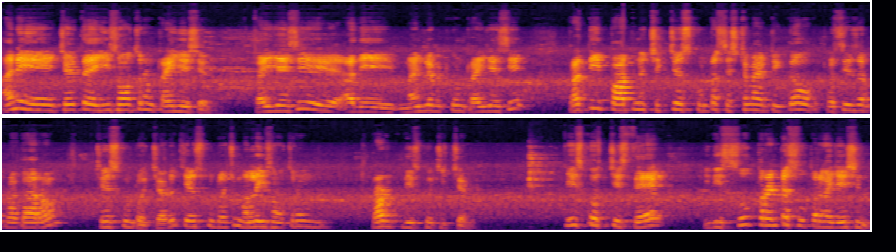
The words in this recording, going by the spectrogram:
అని చెబితే ఈ సంవత్సరం ట్రై చేశాడు. ట్రై చేసి అది మైండ్లో పెట్టుకుని ట్రై చేసి ప్రతి పార్ట్ను చెక్ చేసుకుంటూ సిస్టమేటిక్గా ఒక ప్రొసీజర్ ప్రకారం చేసుకుంటూ వచ్చాడు. చేసుకుంటూ వచ్చి మళ్ళీ ఈ సంవత్సరం ప్రోడక్ట్ తీసుకొచ్చి ఇచ్చాడు. తీసుకొచ్చిస్తే ఇది సూపర్ అంటే సూపర్గా చేసింది.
